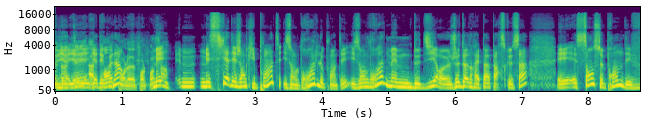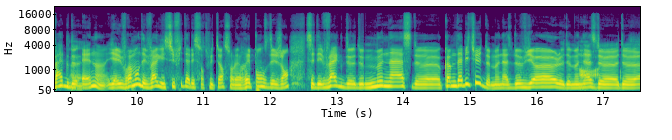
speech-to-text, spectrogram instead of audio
il y, a des connards. mais mais s'il y a des gens qui pointent ils ont le droit de le pointer. Ils ont le droit même de dire je donnerai pas parce que ça. Et sans se prendre des vagues de haine. Il y a eu vraiment des vagues, il suffit d'aller sur Twitter, sur les réponses des gens. C'est des vagues de, menaces, de, comme d'habitude, de menaces de viol, de menaces oh. de,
